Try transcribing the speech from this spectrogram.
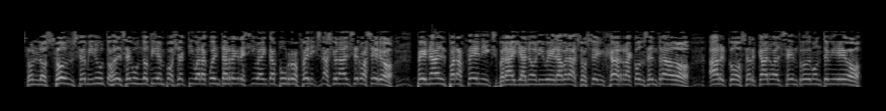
Son los 11 minutos del segundo tiempo. Se activa la cuenta regresiva en Capurro. Fénix Nacional 0 a 0. Penal para Fénix. Brian Olivera. Brazos en jarra concentrado. Arco cercano al centro de Montevideo.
